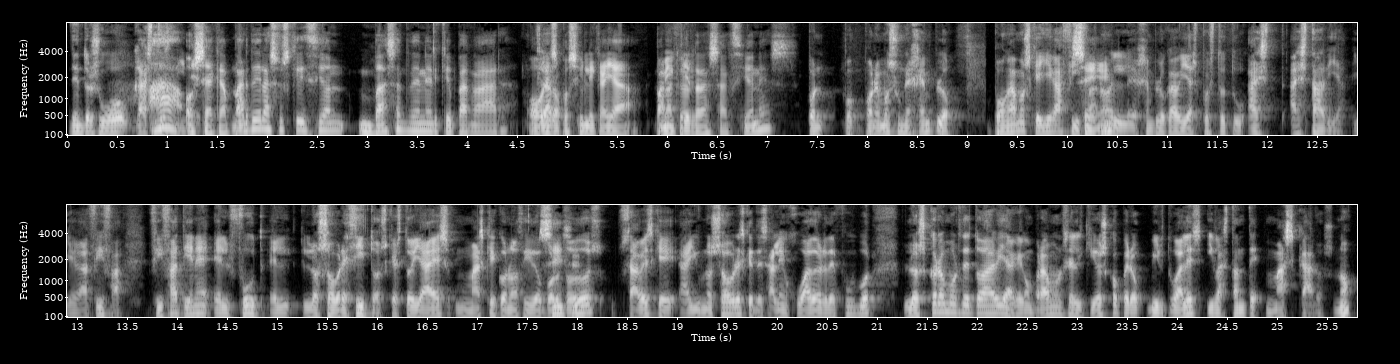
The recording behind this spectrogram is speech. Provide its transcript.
dentro de su juego gastes ah, O sea que aparte de la suscripción, vas a tener que pagar, o es posible que haya microtransacciones. ponemos un ejemplo. Pongamos que llega FIFA, ¿no? El ejemplo que habías puesto tú, a, Stadia, llega a FIFA. FIFA tiene el food, los sobrecitos, que esto ya es más que conocido por todos. Sabes que hay unos sobres que te salen jugadores de fútbol. Los cromos de todavía que comprábamos en el kiosco, pero virtuales y bastante más caros, ¿no?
